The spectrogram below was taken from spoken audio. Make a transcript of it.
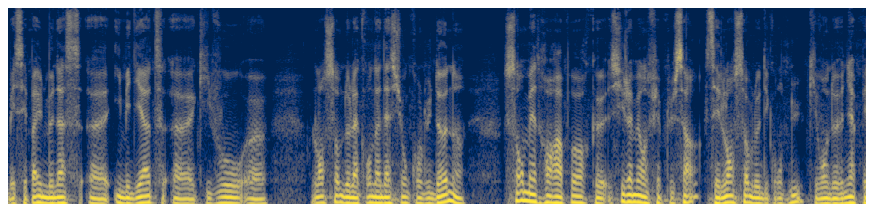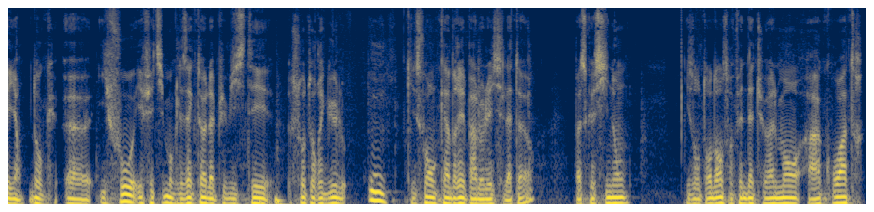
mais c'est pas une menace immédiate qui vaut l'ensemble de la condamnation qu'on lui donne sans mettre en rapport que si jamais on ne fait plus ça, c'est l'ensemble des contenus qui vont devenir payants. Donc euh, il faut effectivement que les acteurs de la publicité s'autorégulent ou qu'ils soient encadrés par le législateur, parce que sinon, ils ont tendance en fait naturellement à accroître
